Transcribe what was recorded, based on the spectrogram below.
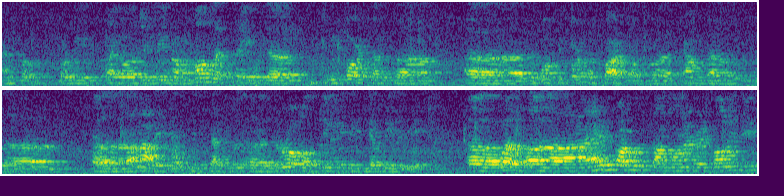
and so it's psychologically normal. Let's say with the important the most important part of Campbell's analysis is that the role of limited liability. Uh, well, uh, I focused on monetary policy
